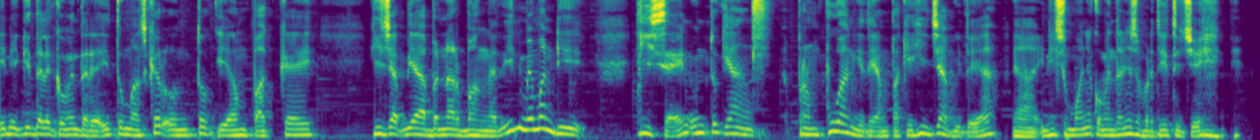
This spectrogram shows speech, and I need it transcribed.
Ini kita lihat komentar ya. Itu masker untuk yang pakai hijab ya benar banget. Ini memang di desain untuk yang perempuan gitu yang pakai hijab gitu ya. Ya ini semuanya komentarnya seperti itu cuy.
